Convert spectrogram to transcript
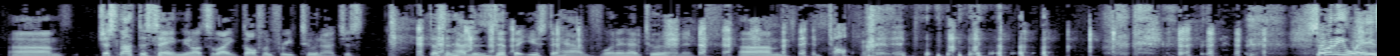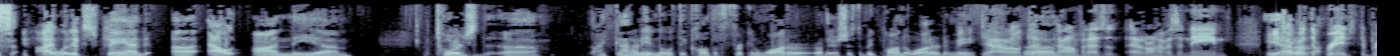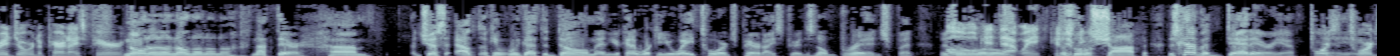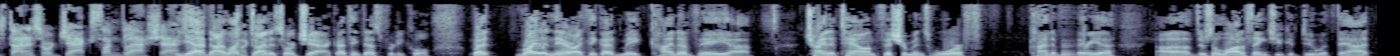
Um, just not the same, you know. It's like dolphin free tuna. It just doesn't have the zip it used to have when it had tuna in it. Um, Dolphin in it. So, anyways, I would expand uh, out on the um, towards the, uh, I God, I don't even know what they call the frickin' water over there. It's just a big pond of water to me. Yeah, I don't Um, I don't know if it has. A, I don't know if it has a name. But Yeah, I don't. about the bridge, the bridge over to Paradise Pier. No, no, no, no, no, no, no, not there. Um, just out. Okay, we got the dome, and you're kind of working your way towards Paradise Pier. There's no bridge, but there's a oh, okay, little. that way. There's a little shop. There's kind of a dead area. towards Uh, towards Dinosaur Jack's Sunglass Shack. Yeah, that no, I like Okay. Dinosaur Jack. I think that's pretty cool. But right in there, I think I'd make kind of a uh, Chinatown Fisherman's Wharf kind of area. Uh, there's a lot of things you could do with that.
